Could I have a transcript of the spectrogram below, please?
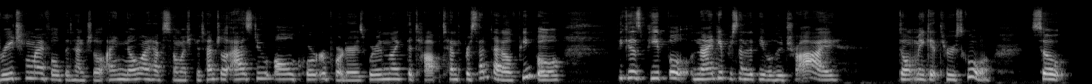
reaching my full potential. I know I have so much potential, as do all court reporters. We're in like the top 10th percentile of people because people, 90% of the people who try don't make it through school. So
